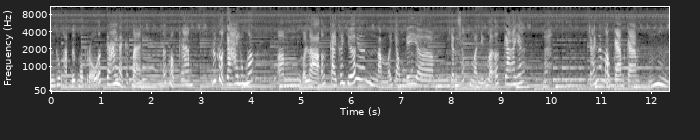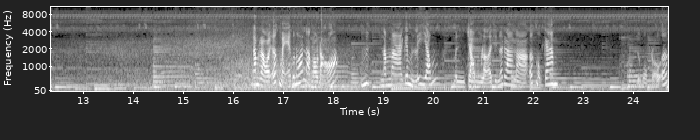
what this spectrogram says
Mình thu hoạch được một rổ ớt cay này các bạn. Ớt màu cam rất là cay luôn đó um, gọi là ớt cay thế giới á, nằm ở trong cái uh, danh sách mà những loại ớt cay á. Nè trái nó màu cam cam Ừm. năm rồi ớt mẹ của nó là màu đỏ. Ừm, năm nay cái mình lấy giống mình trồng lại thì nó ra là ớt màu cam. Được một rổ ớt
